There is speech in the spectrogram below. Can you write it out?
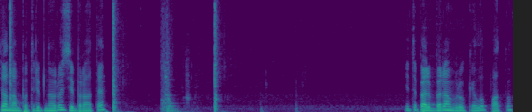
Це нам потрібно розібрати. І тепер беремо в руки лопату.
